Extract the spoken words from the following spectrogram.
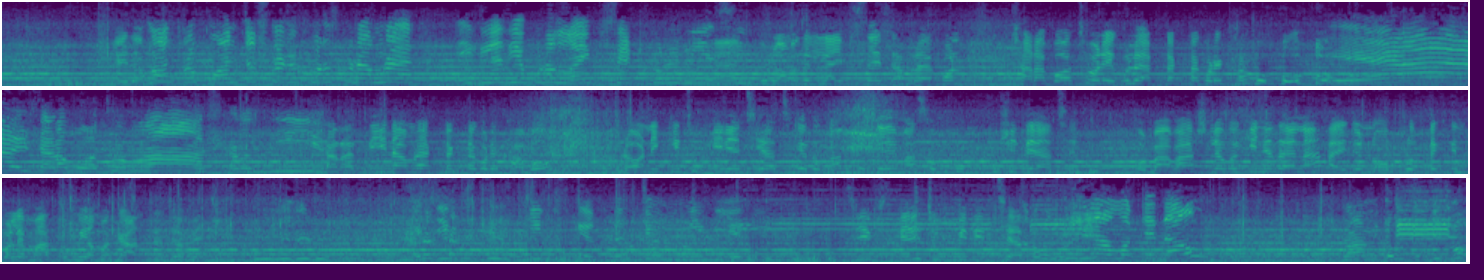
এই দেখো মাত্র পঞ্চাশ টাকা খরচ করে আমরা এগুলো দিয়ে পুরো লাইফ সেট করে নিয়েছি হ্যাঁ, পুরো আমাদের লাইফ সেট আমরা এখন সারা বছর এগুলো একটা একটা করে খাব এই সারা বছর না সারা দিন সারাদিন আমরা একটা একটা করে খাব আমরা অনেক কিছু কিনেছি আজকে দোকান থেকে মাসুম খুব খুশিতে আছে ওর বাবা আসলে ওকে কিনে দেয় না তাই জন্য ও প্রত্যেকদিন বলে মা তুমি আমাকে আনতে যাবে চিপস চিপস একটা জন্য দিয়ে দিই চিপসকেই চুম্বি দিচ্ছে এত এখন খুশি তুমি আমাকে দাও না আমি তোমাকে দিব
